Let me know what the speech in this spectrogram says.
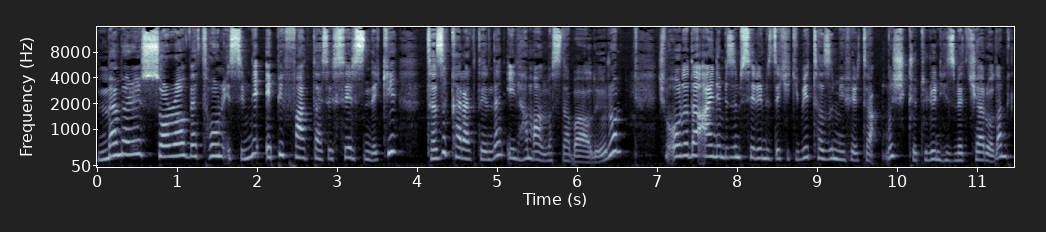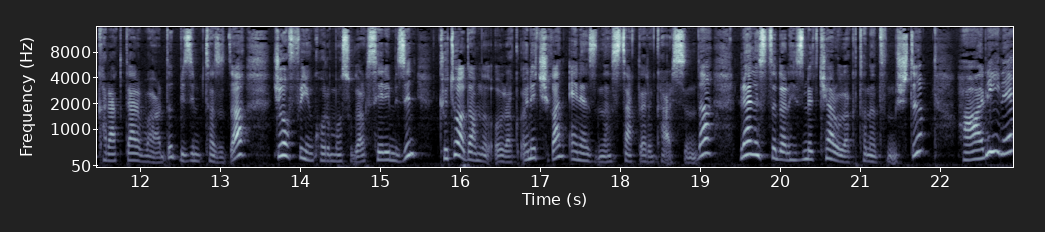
Memory, Sorrow ve Thorn isimli epik fantastik serisindeki Tazı karakterinden ilham almasına bağlıyorum. Şimdi orada da aynı bizim serimizdeki gibi Tazı miğferi takmış, kötülüğün hizmetkarı olan bir karakter vardı bizim Tazı'da. Joffrey'in koruması olarak serimizin kötü adamlar olarak öne çıkan en azından Stark'ların karşısında Lannister'ların hizmetkar olarak tanıtılmıştı. Haliyle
